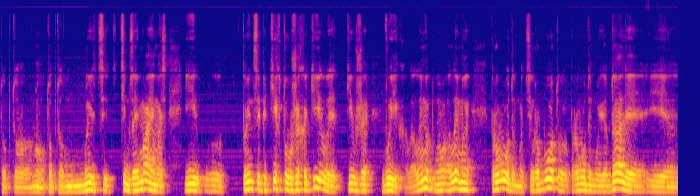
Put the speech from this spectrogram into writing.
Тобто, ну, тобто ми цим займаємось, і е, в принципі ті, хто вже хотіли, ті вже виїхали. Але ми, але ми проводимо цю роботу, проводимо її далі і е,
